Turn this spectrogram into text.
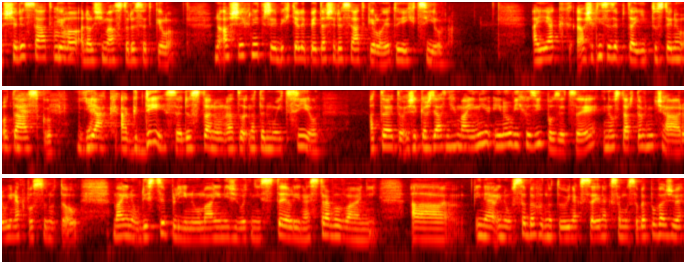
60 kg mm-hmm. a další má 110 kg. No a všechny tři by chtěli 65 kg, je to jejich cíl. A jak, a všichni se zeptají tu stejnou otázku, jak, jak a kdy se dostanu na, to, na ten můj cíl. A to je to, že každá z nich má jiný, jinou výchozí pozici, jinou startovní čáru, jinak posunutou, má jinou disciplínu, má jiný životní styl, jiné stravování a jiné, jinou sebehodnotu, jinak se, jinak samu sebe považuje.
